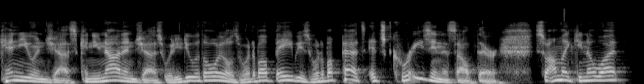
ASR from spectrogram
Can you ingest? Can you not ingest? What do you do with oils? What about babies? What about pets? It's craziness out there. So I'm like, you know what?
